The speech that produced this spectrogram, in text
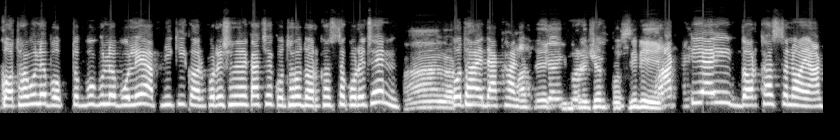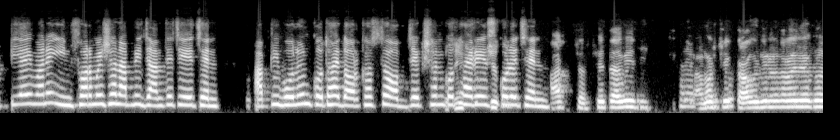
কথাগুলো বক্তব্যগুলো বলে আপনি কি কর্পোরেশনের কাছে কোথাও দরখাস্ত করেছেন? হ্যাঁ কোথায় দেখান? আরটিআই দরখাস্ত নয় আরটিআই মানে ইনফরমেশন আপনি জানতে চেয়েছেন। আপনি বলুন কোথায় দরখাস্ত অবজেকশন কোথায় রেজ করেছেন? আচ্ছা সেটা আমি আমার সেই কাগজগুলো তাহলে এখন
